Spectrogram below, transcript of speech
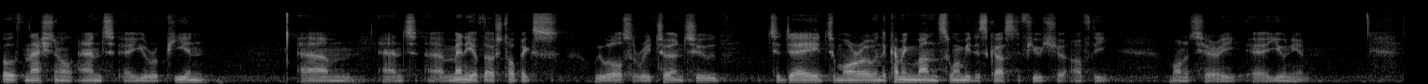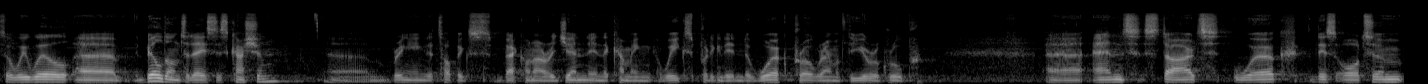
both national and uh, European um, and uh, many of those topics we will also return to today, tomorrow, in the coming months when we discuss the future of the monetary uh, union. So we will uh, build on today's discussion, um, bringing the topics back on our agenda in the coming weeks, putting it in the work program of the Eurogroup, uh, and start work this autumn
